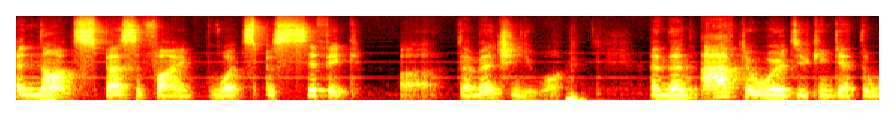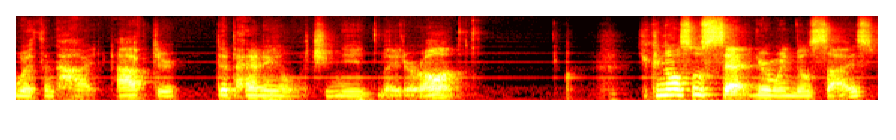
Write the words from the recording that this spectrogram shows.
and not specifying what specific uh, dimension you want. And then afterwards, you can get the width and height after, depending on what you need later on. You can also set your window size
